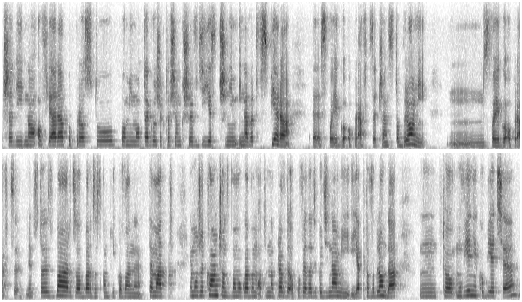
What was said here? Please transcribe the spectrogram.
czyli no ofiara po prostu pomimo tego, że ktoś się krzywdzi, jest przy nim i nawet wspiera e, swojego oprawcę, często broni mm, swojego oprawcy. Więc to jest bardzo, bardzo skomplikowany temat. Ja może kończąc, bo mogłabym o tym naprawdę opowiadać godzinami jak to wygląda, mm, to mówienie kobiecie,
